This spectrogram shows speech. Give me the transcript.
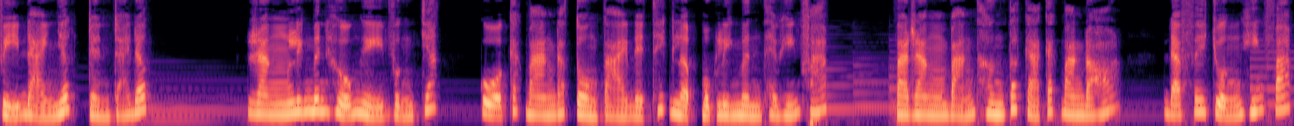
vĩ đại nhất trên trái đất. Rằng liên minh hữu nghị vững chắc của các bang đã tồn tại để thiết lập một liên minh theo hiến pháp, và rằng bản thân tất cả các bang đó đã phê chuẩn hiến pháp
